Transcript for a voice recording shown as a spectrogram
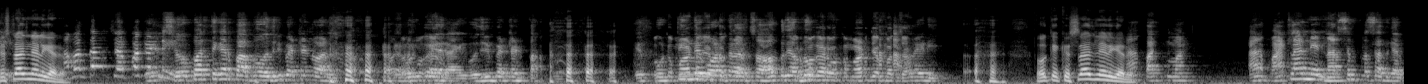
కృష్ణాంజలి గారు. అబద్ధాలు చెప్పకండి. శివపార్తి గారు పాపం వదిలిపెట్టండి వాళ్ళు. వదిలిపెట్టండి పాపం. ఓకే కృష్ణాంజలి గారు. నేను నరసింహప్రసాద్ గారు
